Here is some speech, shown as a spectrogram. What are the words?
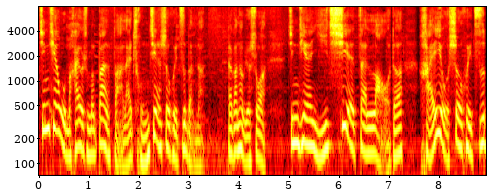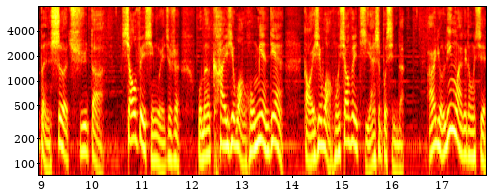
今天我们还有什么办法来重建社会资本呢？那刚才我就说啊，今天一切在老的。还有社会资本社区的消费行为，就是我们开一些网红面店，搞一些网红消费体验是不行的。而有另外一个东西，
